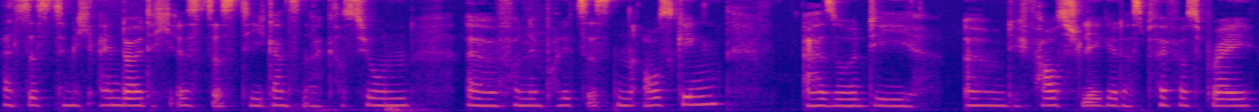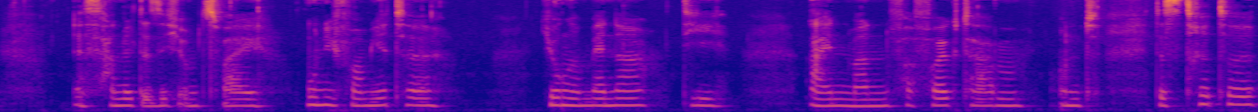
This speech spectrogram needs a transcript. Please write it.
als das ziemlich eindeutig ist, dass die ganzen Aggressionen äh, von den Polizisten ausgingen. Also die, ähm, die Faustschläge, das Pfefferspray. Es handelte sich um zwei uniformierte junge Männer, die einen Mann verfolgt haben. Und das dritte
